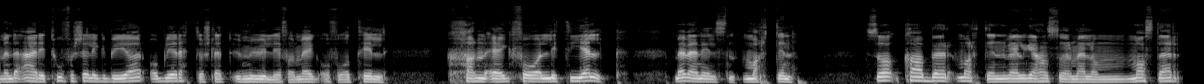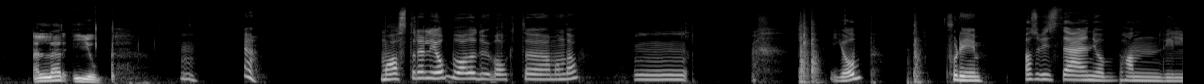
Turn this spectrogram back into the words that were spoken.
men det er i to forskjellige byer og blir rett og slett umulig for meg å få til. Kan jeg få litt hjelp? Med vennhilsen Martin. Så hva bør Martin velge? Han står mellom master eller jobb. Master eller jobb, hva hadde du valgt, Amanda? Mm, jobb. Fordi Altså hvis det er en jobb han vil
